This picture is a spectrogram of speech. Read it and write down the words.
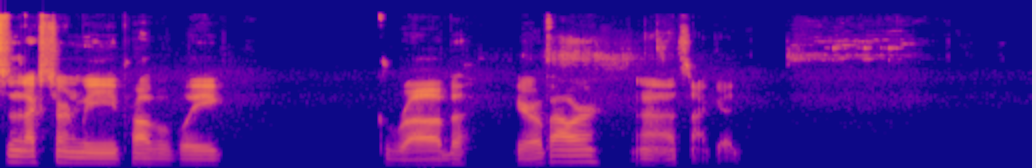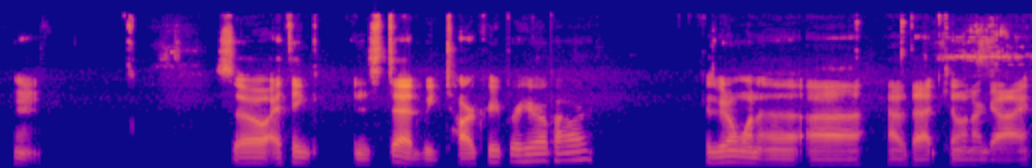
So the next turn we probably grub hero power. That's not good. Hmm. So I think instead we tar creeper hero power because we don't want to uh, have that killing our guy.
